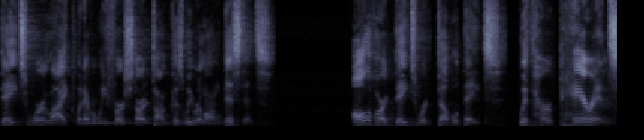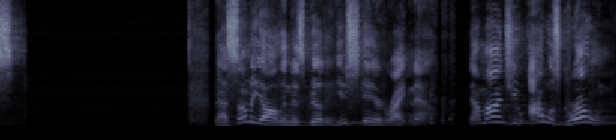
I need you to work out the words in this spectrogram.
dates were like whenever we first started talking? Because we were long distance. All of our dates were double dates with her parents. Now, some of y'all in this building, you scared right now. Now, mind you, I was grown.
